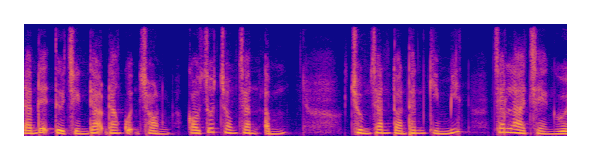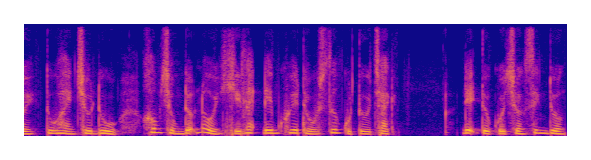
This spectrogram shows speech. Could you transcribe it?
đám đệ tử chính đạo đang cuộn tròn, co rút trong chăn ấm. Chùm chăn toàn thân kín mít, chắc là trẻ người, tu hành chưa đủ, không chống đỡ nổi khí lạnh đêm khuya thấu xương của tử trạch. Đệ tử của trường sinh đường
